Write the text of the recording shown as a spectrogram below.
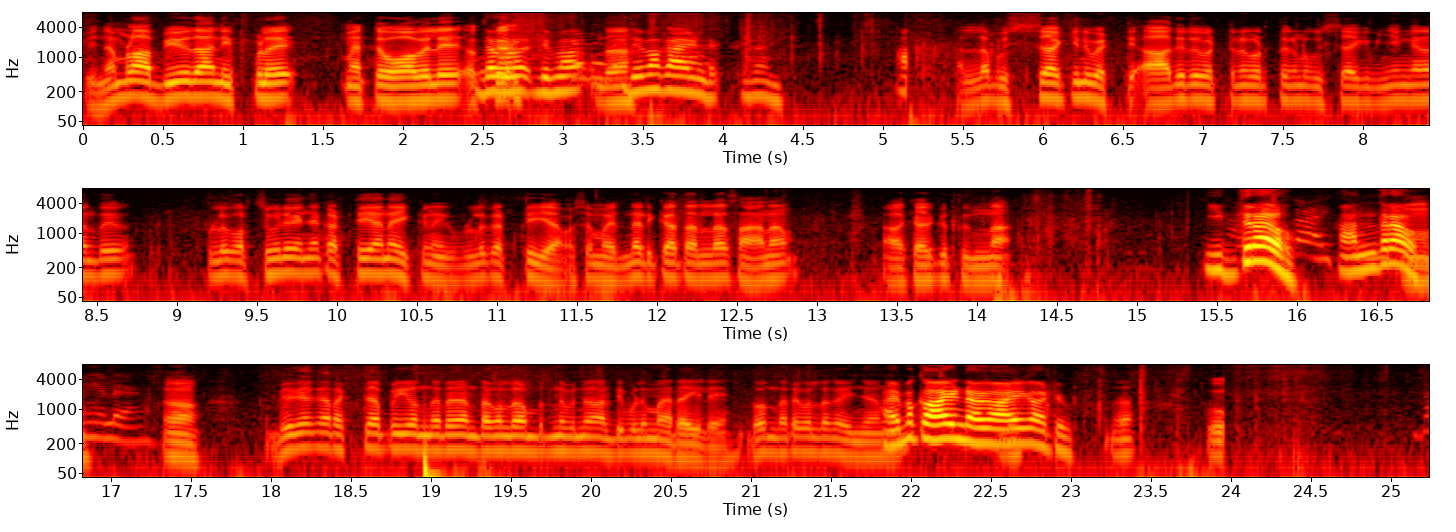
പിന്നെ നമ്മൾ അഭ്യുത നിപ്പിൾ മറ്റേ ഓവൽ ഒക്കെ. നല്ല ബുഷാക്കിന് വെട്ടി ആദ്യം ഒരു വെട്ടിന് കൊടുത്ത് ഇങ്ങനെ ബുഷാക്കി. പിന്നെ ഇങ്ങനെ അത് ഫുള്ള് കുറച്ചും കൂടി കഴിഞ്ഞാൽ കട്ട് ചെയ്യാൻ അയക്കണേ ഫുള്ള് കട്ട് ചെയ്യാം. പക്ഷെ മരുന്നടിക്കാത്ത നല്ല സാധനം ആൾക്കാർക്ക് തിന്ന. അന്തരാവും. ആ. ഇതൊക്കെ കറക്റ്റ് അപ്പൊ ഈ ഒന്നര രണ്ടാം കൊല്ലം പിന്നെ അടിപൊളി മരയില്ലേ? ഇത് ഒന്നര കൊല്ലം കഴിഞ്ഞാൽ കായ് കാട്ടി ആ, ഓ ഇത്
